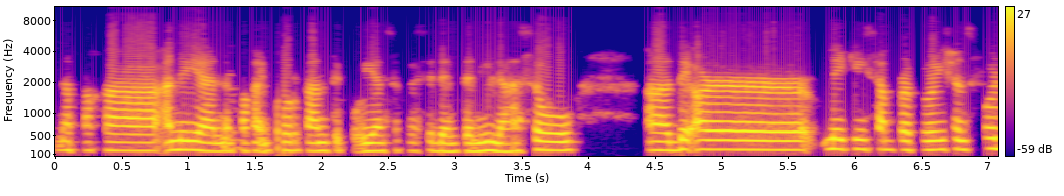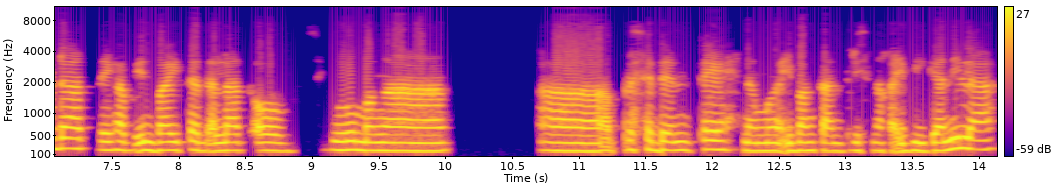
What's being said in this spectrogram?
Napaka ano yan napaka importante po yan sa presidente nila. So uh, they are making some preparations for that. They have invited a lot of siguro mga uh, presidente ng mga ibang countries na kaibigan nila.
